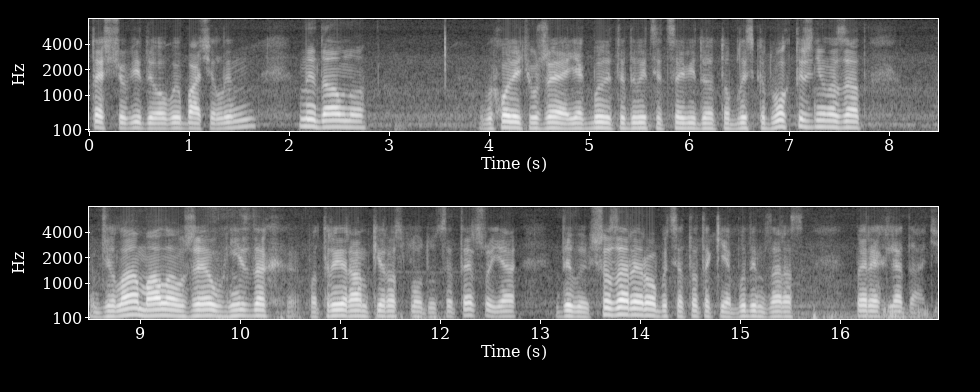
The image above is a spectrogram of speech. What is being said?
те, що відео ви бачили недавно, виходить вже, як будете дивитися це відео, то близько двох тижнів назад. Бджола мала вже в гніздах по три рамки розплоду. Це те, що я дивився. Що зараз робиться, то таке. Будемо зараз переглядати.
